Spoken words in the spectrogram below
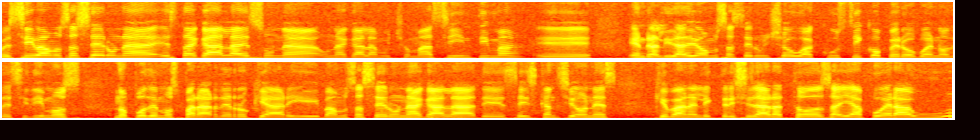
Pues sí, vamos a hacer una, esta gala es una, una gala mucho más íntima. eh, en realidad íbamos a hacer un show acústico, pero bueno, decidimos no podemos parar de rockear y vamos a hacer una gala de seis canciones que van a electricidad a todos allá afuera. ¡Woo!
